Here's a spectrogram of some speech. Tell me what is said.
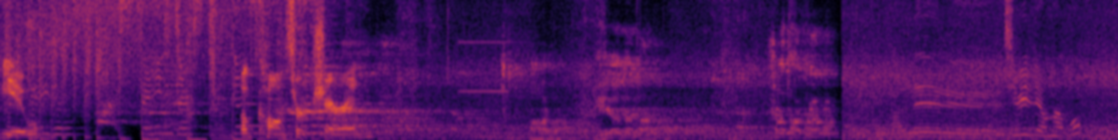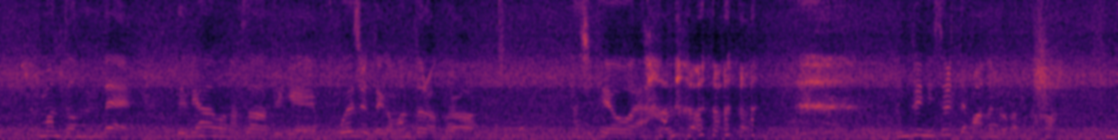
Preview of concert Sharon. 아, 유리하다. 하나 더 할까요? 발레를 11년 하고 그만뒀는데 데뷔하고 나서 되게 보여줄 때가 많더라고요. 다시 배워야 하나. 은근히 쓸 때 많은 것 같아서 좀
